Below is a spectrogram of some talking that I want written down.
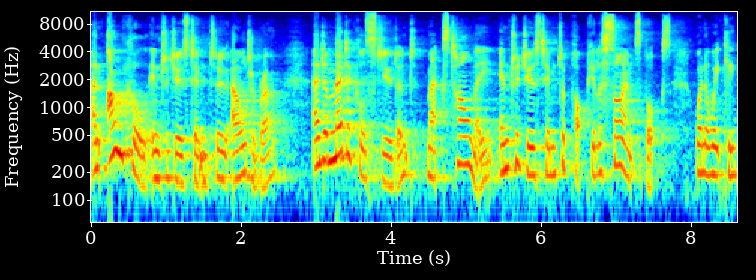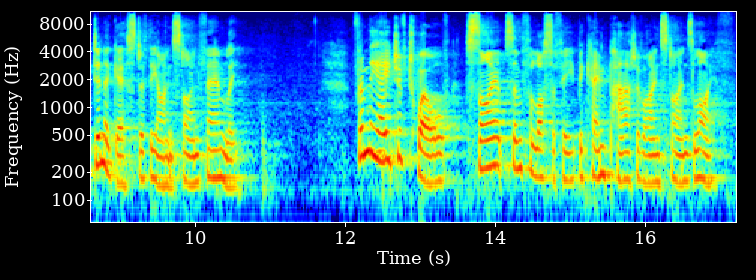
An uncle introduced him to algebra, and a medical student, Max Talmy, introduced him to popular science books when a weekly dinner guest of the Einstein family. From the age of 12, science and philosophy became part of Einstein's life.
